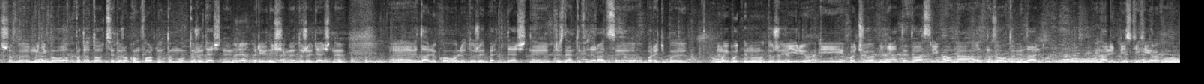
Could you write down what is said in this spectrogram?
щоб мені було в підготовці дуже комфортно, тому дуже вдячний Рівненщині, дуже вдячний е, Віталію Ковалю, дуже вдячний президенту Федерації боротьби. У майбутньому дуже вірю і хочу обміняти два срібла на, на золоту медаль у, на Олімпійських іграх у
